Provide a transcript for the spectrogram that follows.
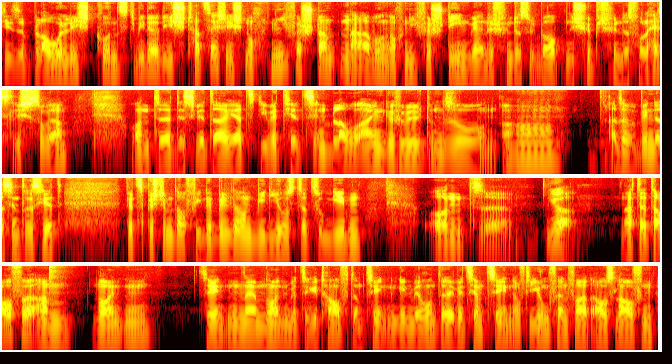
diese blaue Lichtkunst wieder, die ich tatsächlich noch nie verstanden habe und auch nie verstehen werde. Ich finde das überhaupt nicht hübsch, ich finde das voll hässlich sogar. Und äh, das wird da jetzt, die wird jetzt in Blau eingehüllt und so. Und, oh. Also, wen das interessiert, wird es bestimmt auch viele Bilder und Videos dazu geben. Und äh, ja, nach der Taufe am 9. 10., am 9. wird sie getauft, am 10. gehen wir runter, der wird sie am 10. auf die Jungfernfahrt auslaufen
